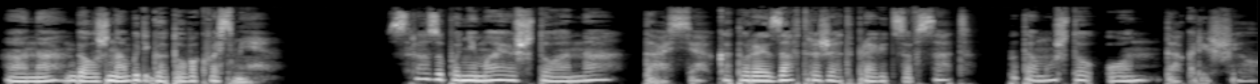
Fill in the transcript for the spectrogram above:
Она должна быть готова к восьми. Сразу понимаю, что она — Тася, которая завтра же отправится в сад, потому что он так решил.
